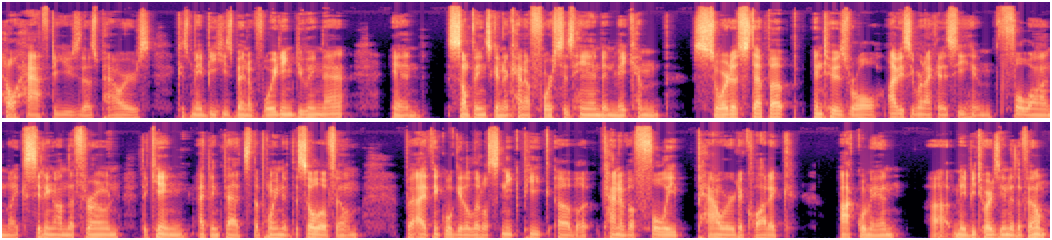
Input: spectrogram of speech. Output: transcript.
he'll have to use those powers because maybe he's been avoiding doing that and something's going to kind of force his hand and make him sort of step up into his role. Obviously, we're not going to see him full on like sitting on the throne, the king. I think that's the point of the solo film. But I think we'll get a little sneak peek of a kind of a fully powered aquatic Aquaman, uh, maybe towards the end of the film.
